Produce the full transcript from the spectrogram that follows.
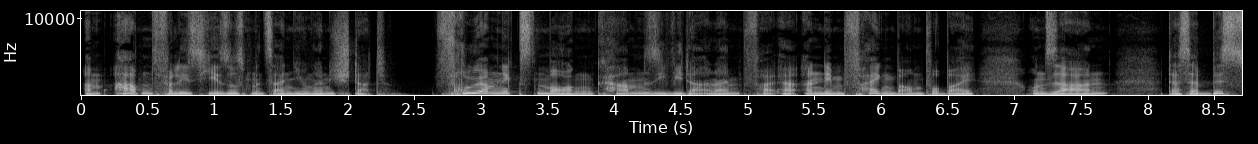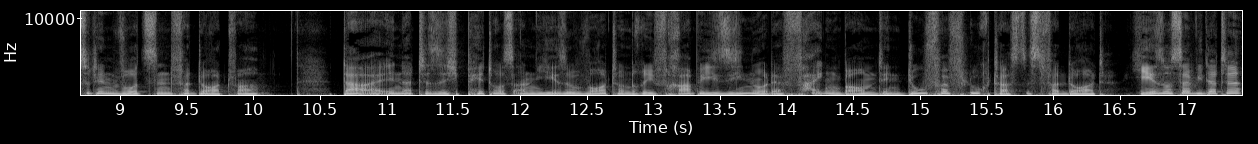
Am Abend verließ Jesus mit seinen Jüngern die Stadt. Früh am nächsten Morgen kamen sie wieder an, einem, äh, an dem Feigenbaum vorbei und sahen, dass er bis zu den Wurzeln verdorrt war. Da erinnerte sich Petrus an Jesu Worte und rief, Rabbi, sieh nur, der Feigenbaum, den du verflucht hast, ist verdorrt. Jesus erwiderte,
